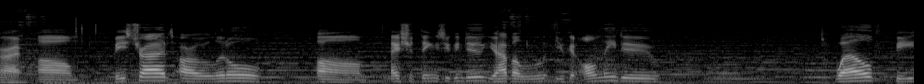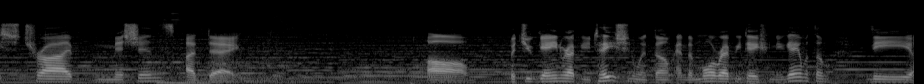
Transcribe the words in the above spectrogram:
Alright, um, beast tribes are little, um, extra things you can do. You have a, you can only do 12 beast tribe missions a day. Um, but you gain reputation with them, and the more reputation you gain with them, the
